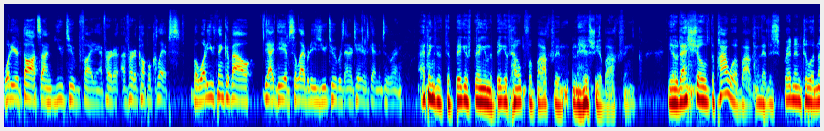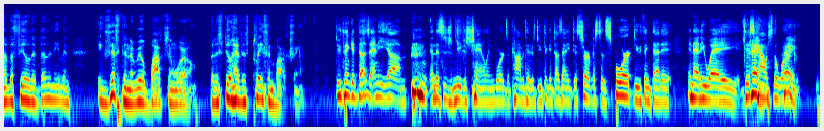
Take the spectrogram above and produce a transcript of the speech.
What are your thoughts on YouTube fighting? I've heard a, I've heard a couple clips, but what do you think about the idea of celebrities, YouTubers, entertainers getting into the ring? I think that's the biggest thing and the biggest help for boxing in the history of boxing. You know, that shows the power of boxing, that is spread into another field that doesn't even exist in the real boxing world, but it still has its place in boxing. Do you think it does any, um, and this is just me just channeling words of commentators, do you think it does any disservice to the sport? Do you think that it in any way discounts Hey, the work? hey,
